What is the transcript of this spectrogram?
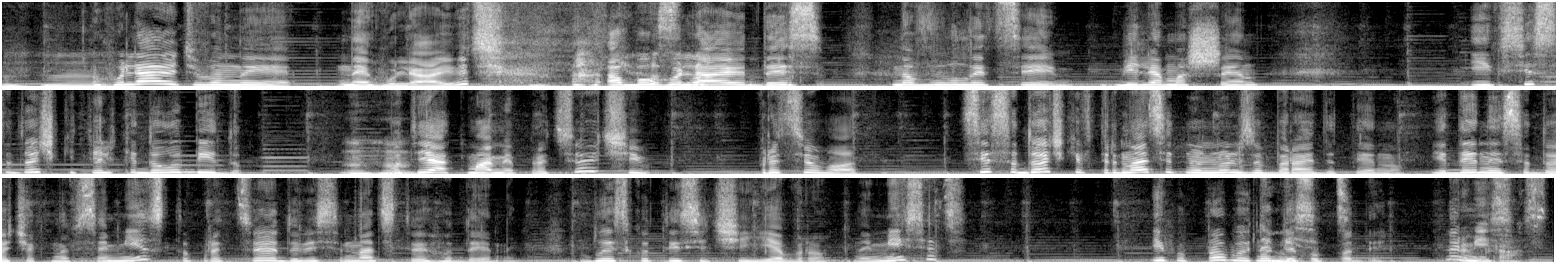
Мгм. Гуляють вони не гуляють, або гуляють десь на вулиці біля машин. І всі садочки тільки до обіду. Мгм. От як мамі працюючи працювати? Ці садочки в 13.00 забирай дитину. Єдиний садочок на все місто працює до 18 години. Близько тисячі євро на місяць. І попробуй На туди місяць. попади. На Прекрасно. місяць.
